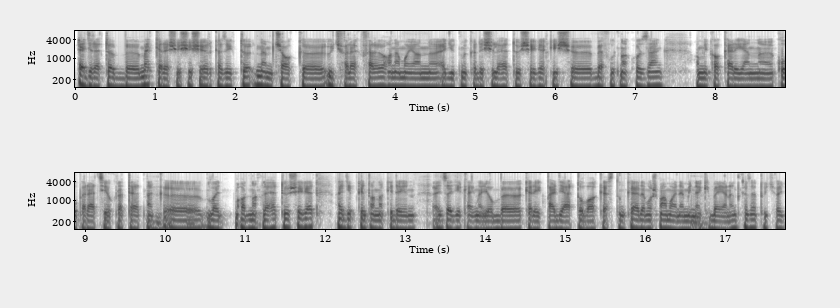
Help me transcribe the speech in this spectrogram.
egyre több megkeresés is érkezik, nem csak ügyfelek felől, hanem olyan együttműködési lehetőségek is befutnak hozzánk, amik akár ilyen kooperációkra tehetnek, uh-huh. vagy adnak lehetőséget. Egyébként annak idején egy egyik legnagyobb kerékpárgyártóval kezdtünk el, de most már majdnem mindenki mhm. bejelentkezett, úgyhogy...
